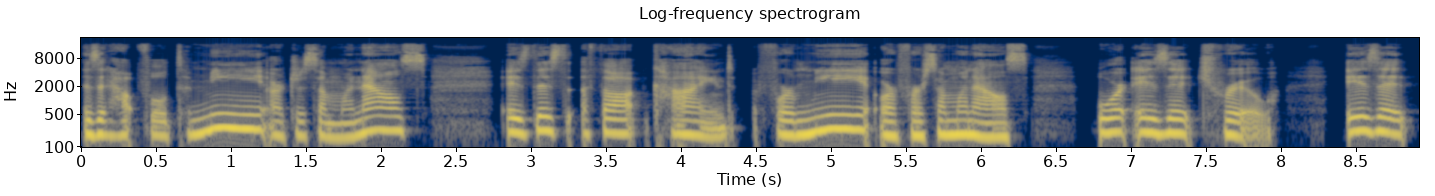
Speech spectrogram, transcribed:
Is it helpful to me or to someone else? Is this thought kind for me or for someone else? Or is it true? Is it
